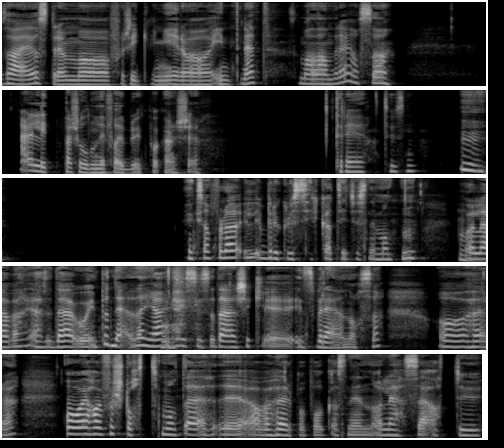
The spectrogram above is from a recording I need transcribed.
Og så har jeg jo strøm og forsikringer og internett, som alle andre, og så er det litt personlig forbruk på kanskje 3000. Mm. Ikke sant, for da bruker du ca. 10 000 i måneden. Å leve. Altså, det er jo imponerende. Jeg, jeg syns det er skikkelig inspirerende også å høre. Og jeg har forstått måte, eh, av å høre på podkasten din og lese at du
